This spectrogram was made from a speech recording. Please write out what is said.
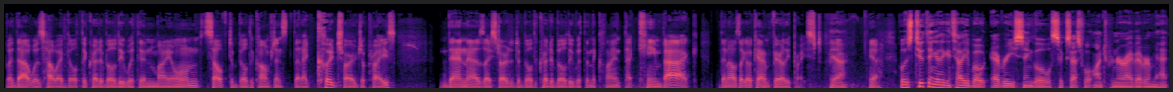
but that was how I built the credibility within my own self to build the confidence that I could charge a price. Then as I started to build credibility within the client that came back, then I was like, okay, I'm fairly priced. Yeah. Yeah. Well, there's two things I can tell you about every single successful entrepreneur I've ever met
